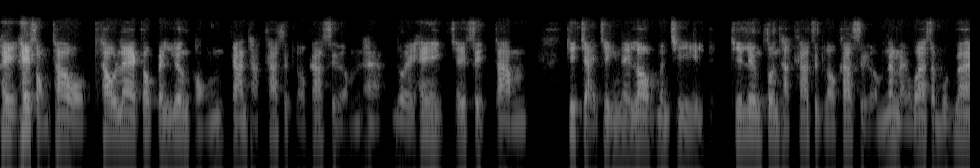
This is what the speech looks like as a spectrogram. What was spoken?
ให้ให้สองเท่า เท่าแรกก็เป็นเรื่องของการหักค่าสึกหรอค่าเสื่อมนะฮะโดยให้ใช้สิทธิ์ตามที่จ่ายจริงในรอบบัญชีที่เริ่มต้นหักค่าสึกหรอค่าเสื่อมนั่นหมายว่าสมมุติว่า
